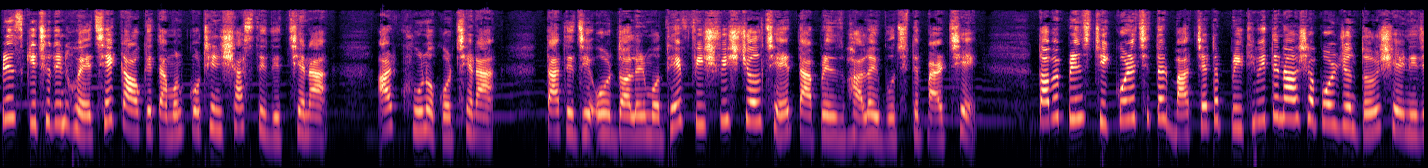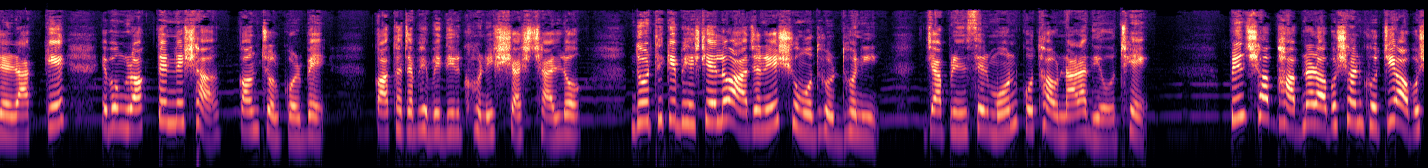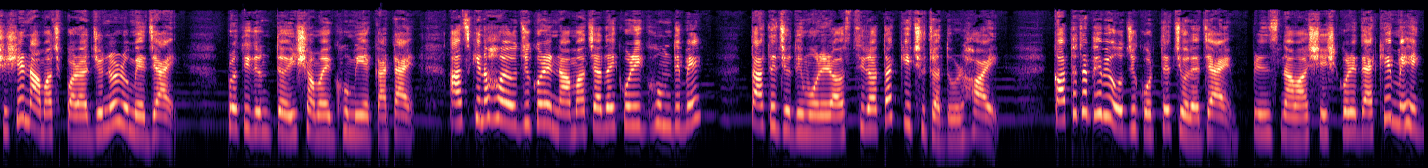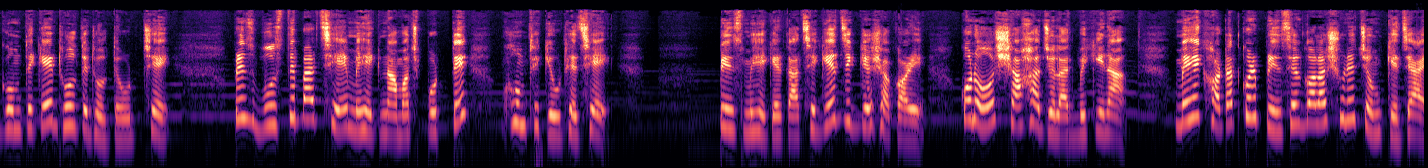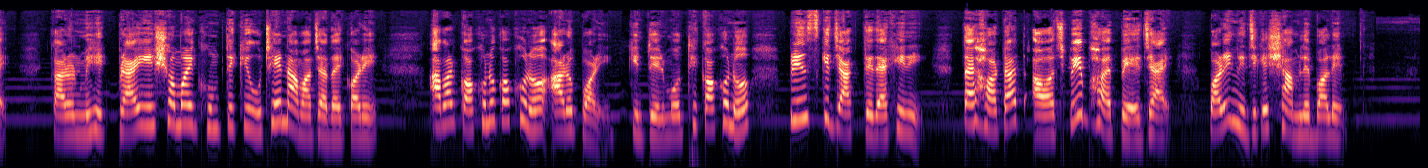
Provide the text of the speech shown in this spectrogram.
Prince কিছুদিন হয়েছে কাউকে তেমন কঠিন শাস্তি দিচ্ছে না, আর খুনও করছে না। তাতে যে ওর দলের মধ্যে ফিসফিস চলছে তা প্রিন্স ভালোই বুঝতে পারছে। তবে প্রিন্স ঠিক করেছে তার বাচ্চাটা পৃথিবীতে না আসা পর্যন্ত সে নিজের রাগকে এবং রক্তের নেশা কন্ট্রোল করবে। কথাটা ভেবে দীর্ঘ নিঃশ্বাস ছাড়ল। দূর থেকে ভেসে এলো আজানের সুমধুর ধ্বনি। যা প্রিন্সের মন কোথাও নাড়া দিয়ে ওঠে। প্রিন্স সব ভাবনার অবসান ঘটিয়ে অবশেষে নামাজ পড়ার জন্য রুমে যায়। প্রতিদিন তো এই সময় ঘুমিয়ে কাটায়। আজকে না হয় অজু করে নামাজ আদায় করে ঘুম দিবে। তাতে যদি মনের অস্থিরতা কিছুটা দূর হয়। কথাটা ভেবে অজু করতে চলে যায়। প্রিন্স নামাজ শেষ করে দেখে মেহেক ঘুম থেকে ঢুলতে ঢুলতে উঠছে। প্রিন্স বুঝতে পারছে মেহেক নামাজ পড়তে ঘুম থেকে উঠেছে। প্রিন্স মেহেকের কাছে গিয়ে জিজ্ঞাসা করে কোনো সাহায্য লাগবে কিনা? মেহেক হঠাৎ করে প্রিন্সের গলা শুনে চমকে যায় কারণ মেহেক প্রায় এ সময় ঘুম থেকে উঠে নামাজ আদায় করে। আবার কখনো কখনো আরও পড়ে কিন্তু এর মধ্যে কখনো প্রিন্সকে জাগতে দেখেনি তাই হঠাৎ আওয়াজ পেয়ে ভয় পেয়ে যায় পরে নিজেকে সামলে বলে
